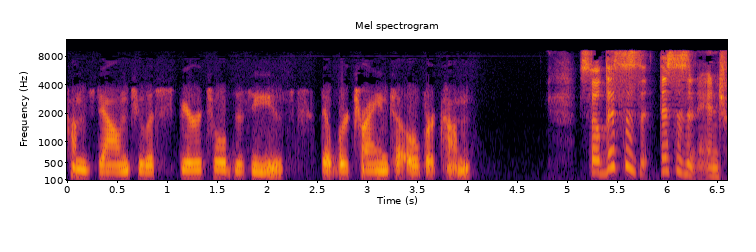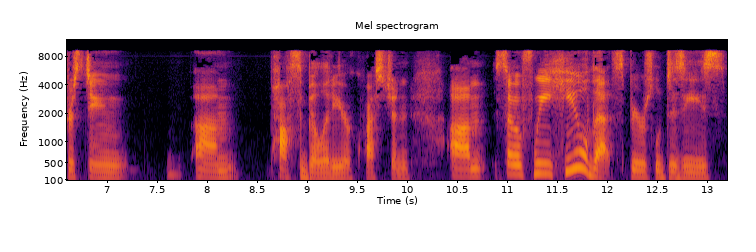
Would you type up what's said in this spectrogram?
comes down to a spiritual disease that we're trying to overcome. So this is this is an interesting um, possibility or question. Um, so if we heal that spiritual disease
